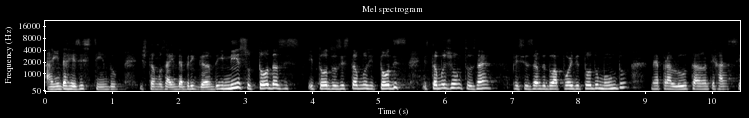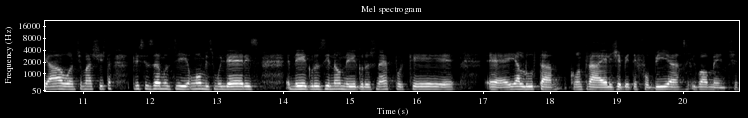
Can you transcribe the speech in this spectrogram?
ainda resistindo, estamos ainda brigando, e nisso todas e todos estamos e todos estamos juntos, né? Precisando do apoio de todo mundo, né, para a luta antirracial, antimachista. Precisamos de homens, mulheres, negros e não negros, né? Porque é, e a luta contra a LGBTfobia igualmente.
